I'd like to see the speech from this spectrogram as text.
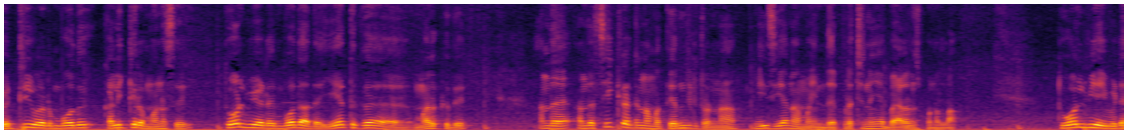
வெற்றி வரும்போது கழிக்கிற மனசு தோல்வி அடையும் போது அதை ஏற்றுக்க மறுக்குது. அந்த அந்த சீக்ரெட்டை நம்ம தெரிஞ்சுக்கிட்டோம்னா ஈஸியாக நம்ம இந்த பிரச்சனையை பேலன்ஸ் பண்ணலாம். தோல்வியை விட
